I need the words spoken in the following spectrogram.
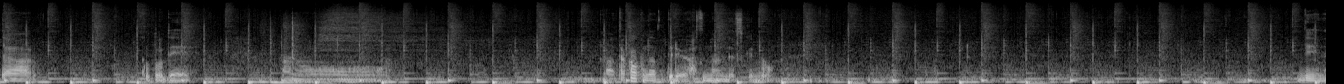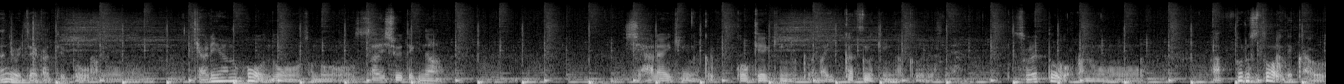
たことであのー、まあ高くなってるはずなんですけどで何を言いたいかっていうとあのーキャリアの方のその最終的な支払い金額合計金額、まあ、一括の金額ですねそれとあの Apple Store で買う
